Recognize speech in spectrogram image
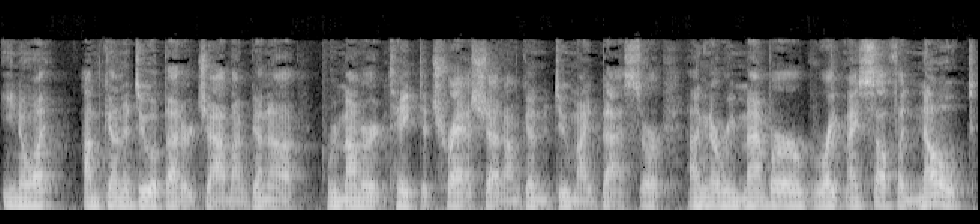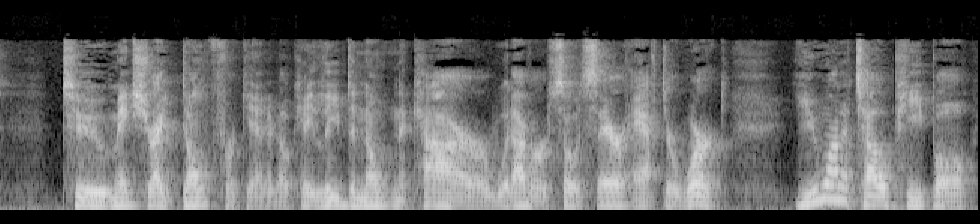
You know what? I'm going to do a better job. I'm going to remember to take the trash out. I'm going to do my best. Or I'm going to remember, write myself a note to make sure I don't forget it, okay? Leave the note in the car or whatever so it's there after work you want to tell people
